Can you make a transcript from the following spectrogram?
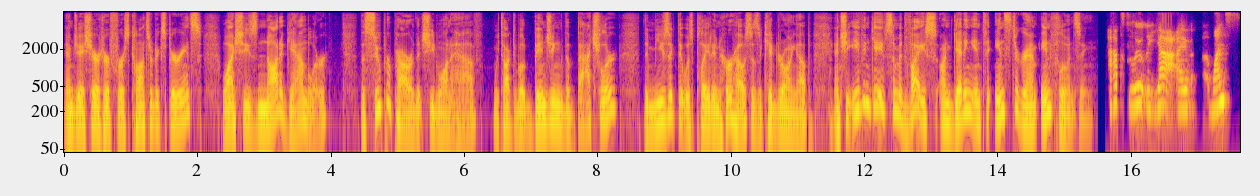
MJ shared her first concert experience, why she's not a gambler, the superpower that she'd want to have. We talked about binging The Bachelor, the music that was played in her house as a kid growing up, and she even gave some advice on getting into Instagram influencing. Absolutely. Yeah. I once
